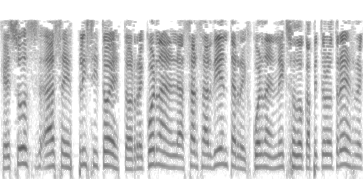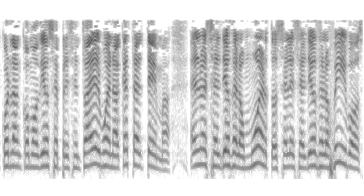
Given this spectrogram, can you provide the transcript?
Jesús hace explícito esto. ¿Recuerdan en la zarza ardiente? ¿Recuerdan en Éxodo capítulo 3? ¿Recuerdan cómo Dios se presentó a él? Bueno, acá está el tema. Él no es el Dios de los muertos, Él es el Dios de los vivos.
